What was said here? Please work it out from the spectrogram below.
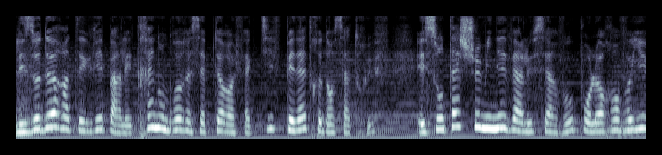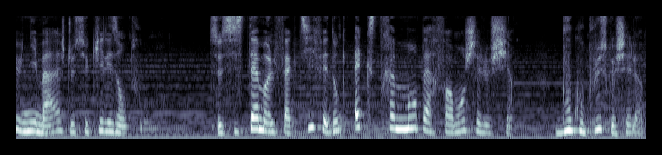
Les odeurs intégrées par les très nombreux récepteurs olfactifs pénètrent dans sa truffe et sont acheminées vers le cerveau pour leur renvoyer une image de ce qui les entoure. Ce système olfactif est donc extrêmement performant chez le chien, beaucoup plus que chez l'homme.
